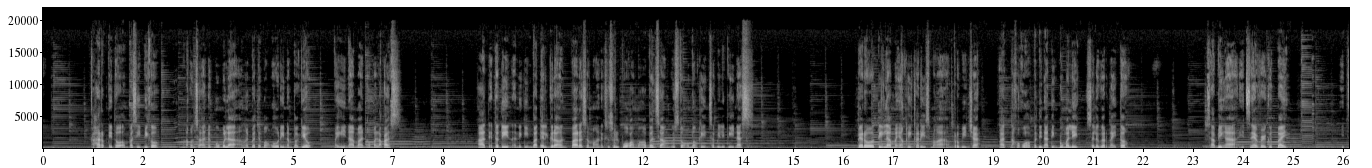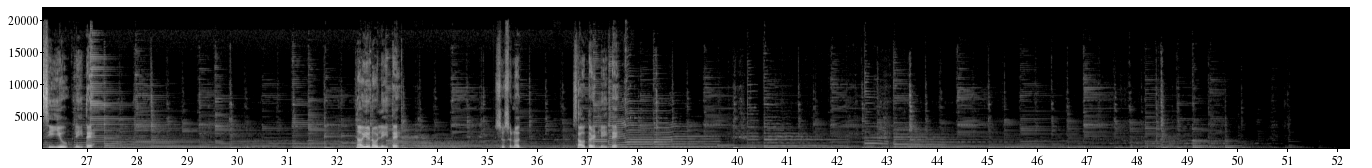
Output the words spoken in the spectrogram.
Kaharap nito ang Pasipiko na kung saan nagmumula ang iba't ibang uri ng bagyo, may hinaman o malakas. At ito din ang naging battleground para sa mga nagsusulpukang mga bansang gustong umangkin sa Pilipinas. Pero tila may angking karisma nga ang probinsya at nakukuha pa din nating bumalik sa lugar na ito. Sabi nga, it's never goodbye. It's see you Leyte. Now you know Leyte. Susunod, Southern Leyte.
